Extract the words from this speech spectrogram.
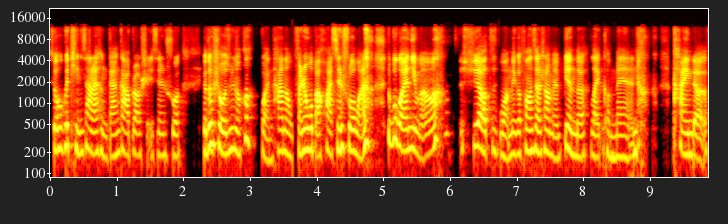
最后会停下来很尴尬，不知道谁先说。有的时候就那种。管他呢，反正我把话先说完，就不管你们了。需要自己往那个方向上面变得 like a man，kind of。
